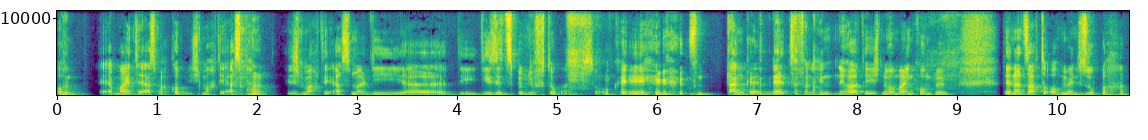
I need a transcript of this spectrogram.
Und er meinte erstmal, komm, ich mach dir erstmal, ich mach dir erstmal die, äh, die, die Sitzbelüftung an. Ich so, okay, danke, nett. Von hinten hörte ich nur meinen Kumpel, der dann sagte, oh Mensch, super,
